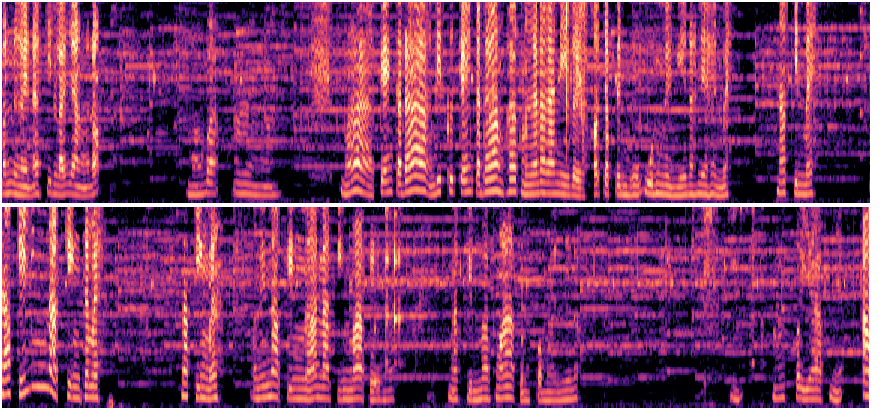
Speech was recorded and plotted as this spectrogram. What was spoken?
มันเหนื่อยนะกินหลายอย่างเนาะมาว่า อืมมาแกงกระด้าง นี่คือแกงกระด้างภาคเหนือนะคะนี่เลยเขาจะเป็นบูอุ่นอย่างนี้นะเนี่ยเห็นไหมน่ากินไหมน่ากินน่ากินใช่ไหมน่ากินไหมอันนี้น่ากินนะน่ากินมากเลยนะน่ากินมากมากๆนะประมาณนี้เนาะ มไม่ค่อยยากเนี่ยอ่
